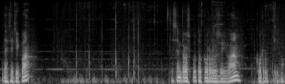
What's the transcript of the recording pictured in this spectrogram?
Mettiti qua. C'è sempre lo sputo corrosivo, eh? Corruttivo.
